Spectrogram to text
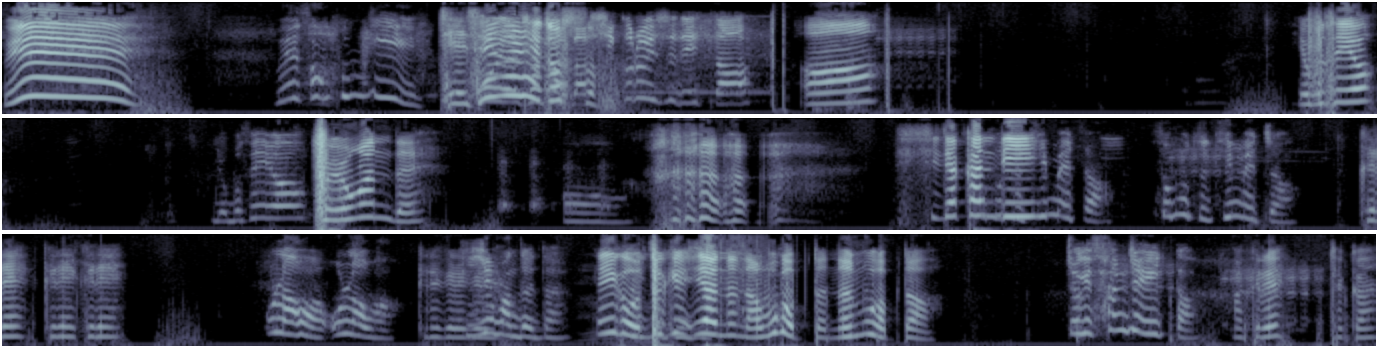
왜 왜 선풍기? 재생을 어, 잠깐, 해줬어? 나 시끄러울 수도 있어. 어. 여보세요? 여보세요. 조용한데. 어. 시작한디. 팀 했자. 서포트 팀 했자. 그래 그래 그래 올라와 올라와. 그래 그래 기지 그래. 만들다. 야, 이거 어떻게? 야 나 나무가 없다. 나무가 없다. 저기 상자에 있다. 아 그래? 잠깐.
